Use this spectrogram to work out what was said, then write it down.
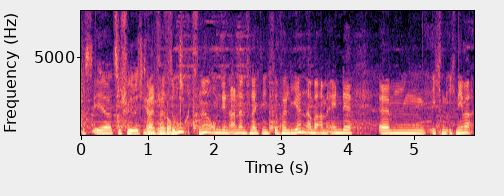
Dass es eher zu Man Schwierigkeiten kommt. versucht, ne, um den anderen vielleicht nicht zu verlieren, aber am Ende, ähm, ich, ich nehme,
